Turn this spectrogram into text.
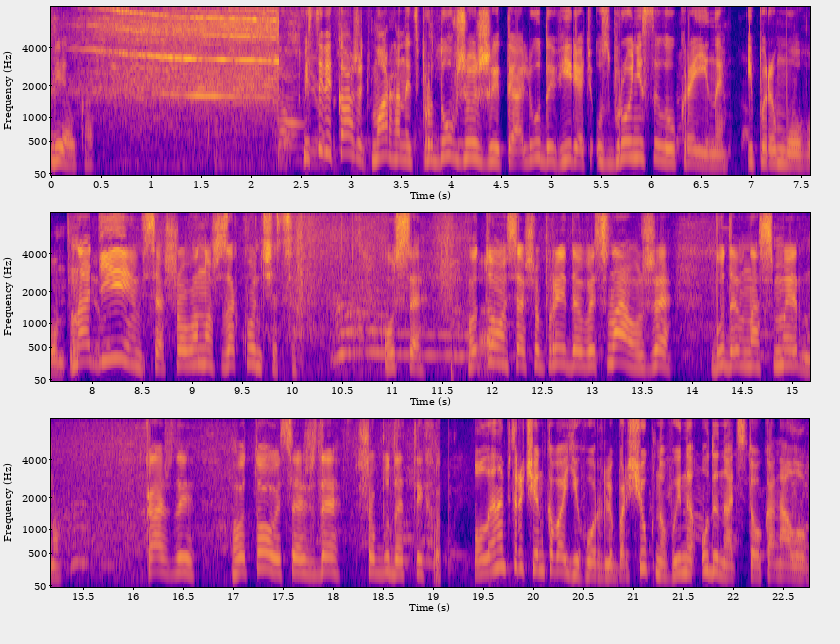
Білка. Місцеві кажуть, марганець продовжує жити, а люди вірять у збройні сили України і перемогу. Надіємося, що воно ж закінчиться. Усе. Готуємося, що прийде весна, вже буде в нас мирно. Кожен готується і жде, що буде тихо. Олена Петриченкова, Єгор Любарщук. Новини 11 каналу.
